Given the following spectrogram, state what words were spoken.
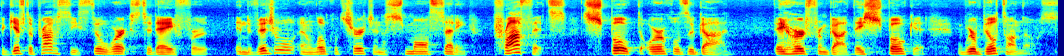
The gift of prophecy still works today for individual and local church in a small setting. Prophets spoke the oracles of God. They heard from God. They spoke it. We're built on those.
